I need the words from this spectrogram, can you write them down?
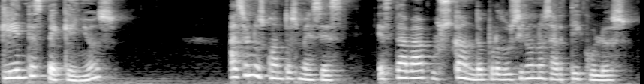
¿Clientes pequeños? Hace unos cuantos meses estaba buscando producir unos artículos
